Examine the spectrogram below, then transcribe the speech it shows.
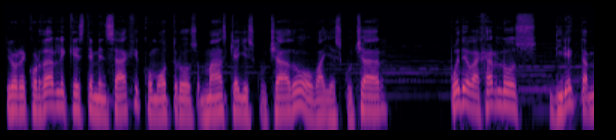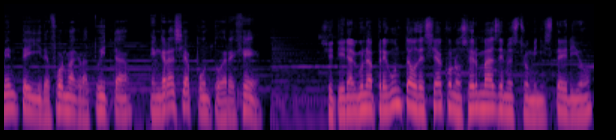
Quiero recordarle que este mensaje, como otros más que haya escuchado o vaya a escuchar, puede bajarlos directamente y de forma gratuita en gracia.org. Si tiene alguna pregunta o desea conocer más de nuestro ministerio,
